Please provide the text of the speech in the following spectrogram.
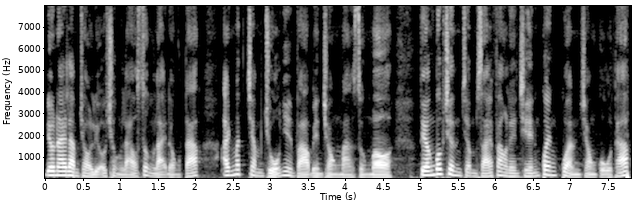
Điều này làm cho liễu trưởng lão dừng lại động tác, ánh mắt chăm chú nhìn vào bên trong màn sương mờ. Tiếng bước chân chậm rãi vang lên trên quanh quẩn trong cổ tháp,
